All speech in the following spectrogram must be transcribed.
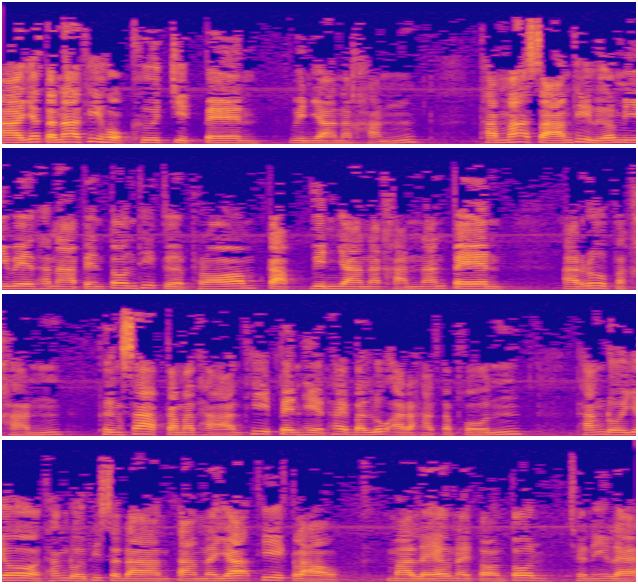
อายตนะที่หกคือจิตเป็นวิญญาณขันธรรมะสามที่เหลือมีเวทนาเป็นต้นที่เกิดพร้อมกับวิญญาณขันนั้นเป็นอรูปขันเพิ่งทราบกรรมฐานที่เป็นเหตุให้บรรลุอรหัตผล ทั้งโดยย่อทั้งโดยพิสดารตามนัยยะที่กล่าวมาแล้วในตอนต้นชนี้แหละ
